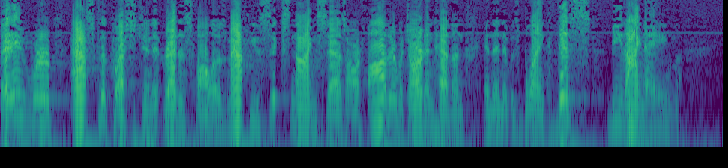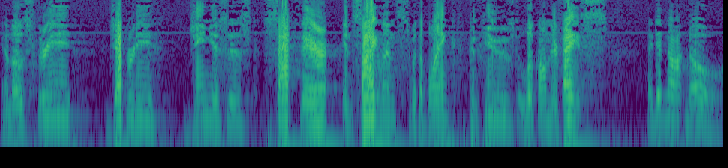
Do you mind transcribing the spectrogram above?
They were asked the question. It read as follows Matthew 6 9 says, Our Father which art in heaven, and then it was blank, this be thy name. And those three Jeopardy geniuses sat there in silence with a blank, confused look on their face. They did not know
